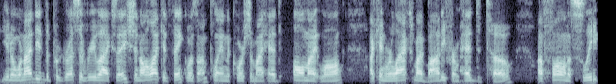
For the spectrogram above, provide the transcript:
you know, when I did the progressive relaxation, all I could think was I'm playing the course in my head all night long. I can relax my body from head to toe. I've fallen asleep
